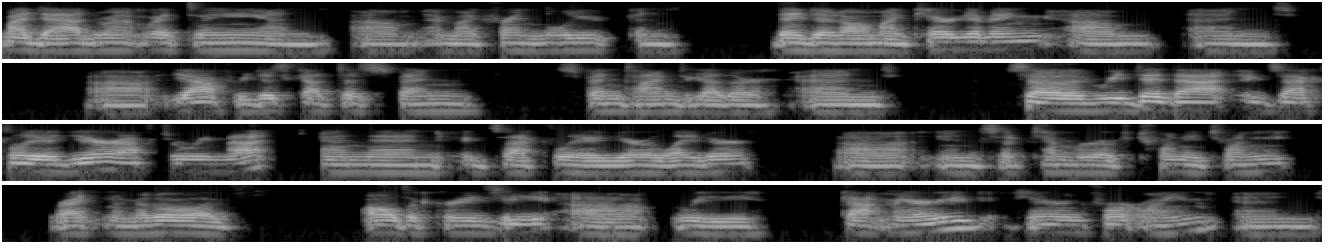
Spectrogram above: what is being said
my dad went with me and um, and my friend Luke, and they did all my caregiving. Um, and uh, yeah, we just got to spend spend time together. And so we did that exactly a year after we met, and then exactly a year later, uh, in September of 2020, right in the middle of all the crazy, uh, we got married here in Fort Wayne and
